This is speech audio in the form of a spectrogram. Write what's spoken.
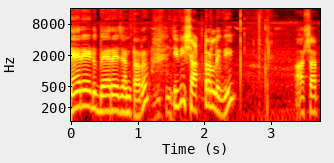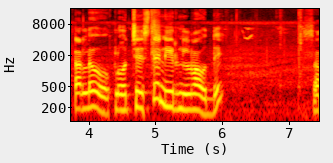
నేరేడు బ్యారేజ్ అంటారు. ఇవి షట్టర్లు ఇవి. ఆ షట్టర్లు క్లోజ్ చేస్తే నీరు నిల్వ అవుద్ది. సో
